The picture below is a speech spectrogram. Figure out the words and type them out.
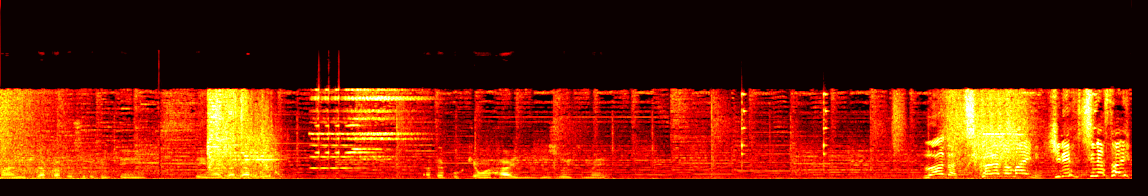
Mas dá pra perceber que ele tem, tem mais HP. Até porque é uma raid de 18 man. 我が力の前にひれ伏しなさい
